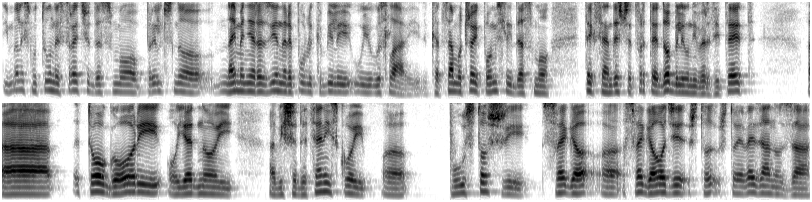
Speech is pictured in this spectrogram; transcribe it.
imali smo tu nesreću da smo prilično najmanje razvijene republike bili u Jugoslaviji. Kad samo čovjek pomisli da smo tek 74. dobili univerzitet, to govori o jednoj višedecenijskoj pustoši svega, svega ođe što, što je vezano za,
